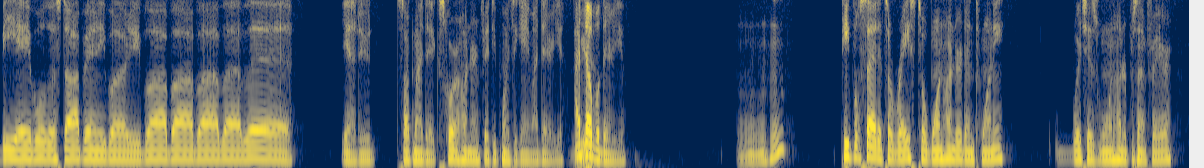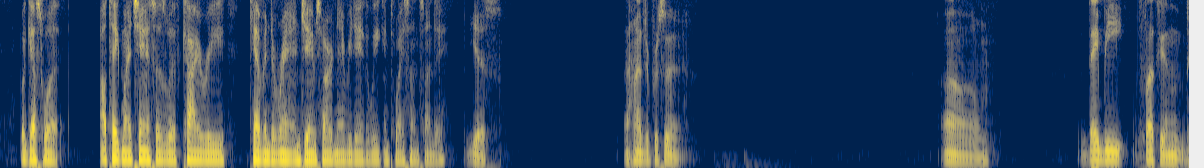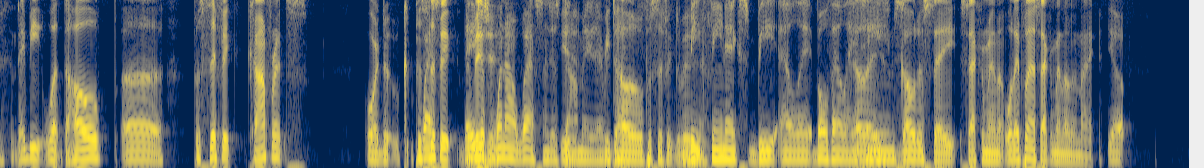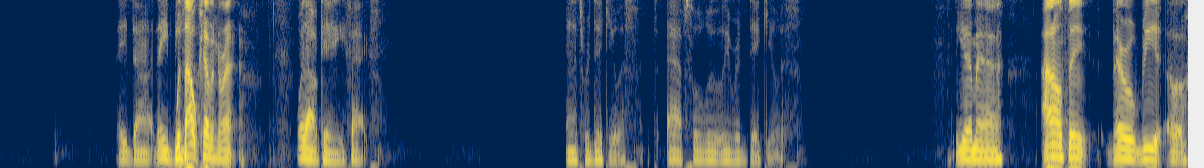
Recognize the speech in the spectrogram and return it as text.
be able to stop anybody. Blah, blah, blah, blah, blah. Yeah, dude. Suck my dick. Score 150 points a game. I dare you. I Yeah. double dare you. Mm-hmm. People said it's a race to 120, which is 100% fair. But guess what? I'll take my chances with Kyrie, Kevin Durant, and James Harden every day of the week and twice on Sunday. Yes. A hundred percent. Um they beat fucking they beat what the whole uh Pacific Conference or the Pacific West, they Division just went out west and just Yeah, dominated everybody. beat the whole Pacific Division. Beat Phoenix, beat LA, both LA, LA, teams. Golden State, Sacramento. Well, they playing Sacramento tonight Yep. They down. They beat without Kevin Durant. without Katie. Facts. And it's ridiculous. It's absolutely ridiculous. Yeah, man. I don't think there will be a.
